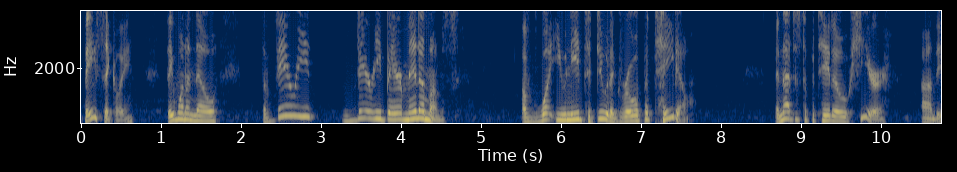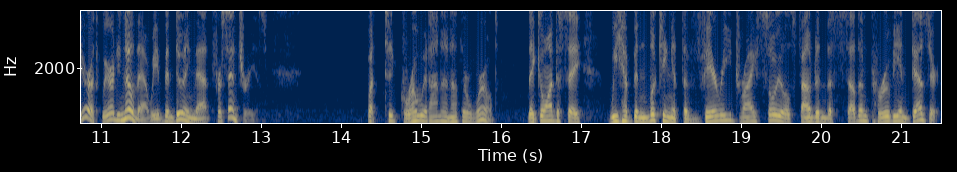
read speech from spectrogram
basically, they want to know the very, very bare minimums of what you need to do to grow a potato. And not just a potato here on the earth. We already know that. We've been doing that for centuries. But to grow it on another world. They go on to say we have been looking at the very dry soils found in the southern Peruvian desert.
